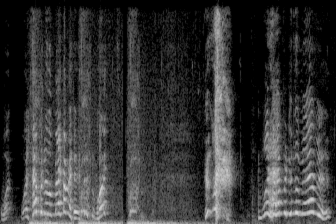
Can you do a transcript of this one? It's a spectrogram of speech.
What? What happened to the mammoth? What? what happened to the mammoth?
